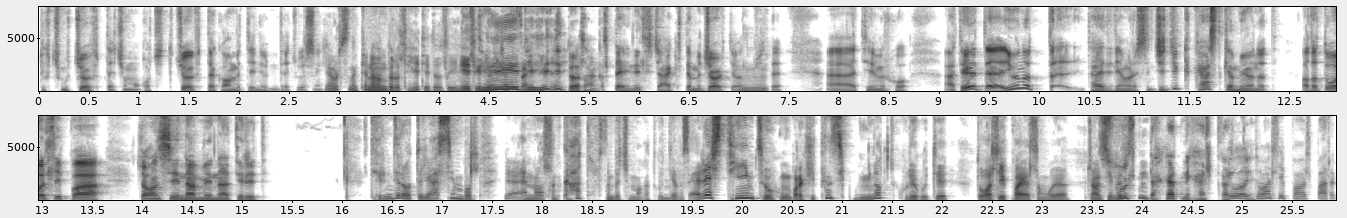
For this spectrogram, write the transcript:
30% та ч юм уу 30 40% та комеди нэрэн дэж байсан. Ямар ч кинонон дөр бол хэд хэд бол инээлгээд байсан. Хэд хэд бол хангалттай инээлж байгаа. Гэтэ majority бол тэ. Аа тиймэрхүү. А тэгэд юунууд таад ямар байсан? Жижиг каст камеонууд. Одоо Dua Lipa, John Cena мина тэрэд тэрэн дээр одоо яасан бол амар олон кат болсон байж магадгүй тий бас арайш тим цөөхөн баг хэдхэн минут хүрээгүй тий Дуалипа ялангуяа Джонс сүүлд нь дахиад нэг хайлт гарт тий Дуалипа бол баг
